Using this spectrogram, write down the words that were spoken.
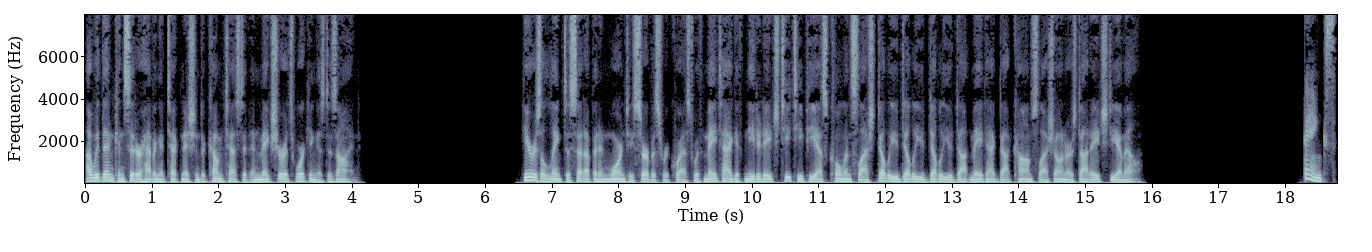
I would then consider having a technician to come test it and make sure it's working as designed. Here is a link to set up an in warranty service request with Maytag if needed https colon slash www.maytag.com slash owners.html. Thanks.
